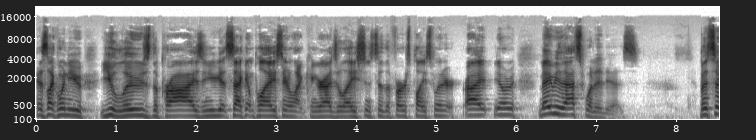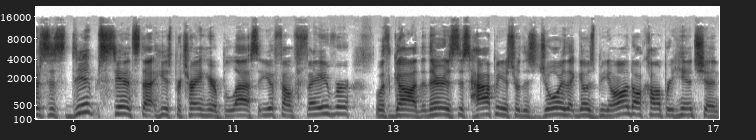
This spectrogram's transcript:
It's like when you you lose the prize and you get second place and you're like, congratulations to the first place winner, right? You know, maybe that's what it is. But there's this deep sense that he is portraying here blessed, that you have found favor with God, that there is this happiness or this joy that goes beyond all comprehension,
